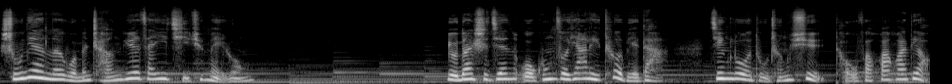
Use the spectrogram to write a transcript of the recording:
熟念了，我们常约在一起去美容。有段时间我工作压力特别大，经络堵成絮，头发哗哗掉。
